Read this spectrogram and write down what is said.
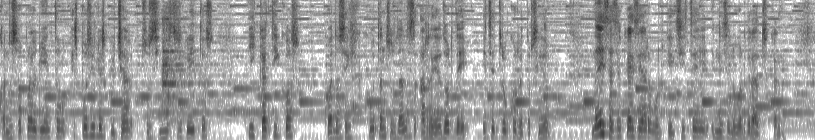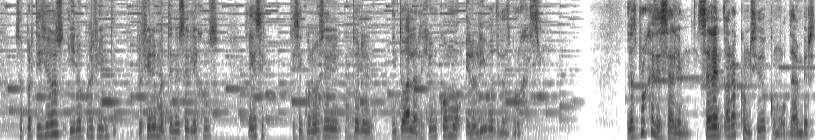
cuando sopla el viento, es posible escuchar sus siniestros gritos y cánticos cuando se ejecutan sus danzas alrededor de este tronco retorcido. Nadie se acerca a ese árbol que existe en ese lugar de la Toscana. Supersticiosos y no prefieren mantenerse lejos, ya que se que se conoce en toda, la región como el olivo de las brujas. Las brujas de Salem, Salem ahora conocido como Danvers,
